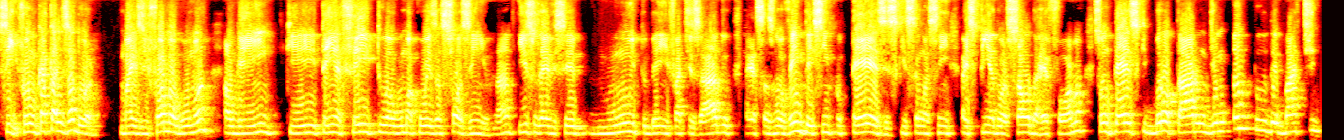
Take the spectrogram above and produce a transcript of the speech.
sim, foi um catalisador mas de forma alguma alguém que tenha feito alguma coisa sozinho. Né? Isso deve ser muito bem enfatizado. Essas 95 teses, que são assim a espinha dorsal da reforma, são teses que brotaram de um amplo debate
